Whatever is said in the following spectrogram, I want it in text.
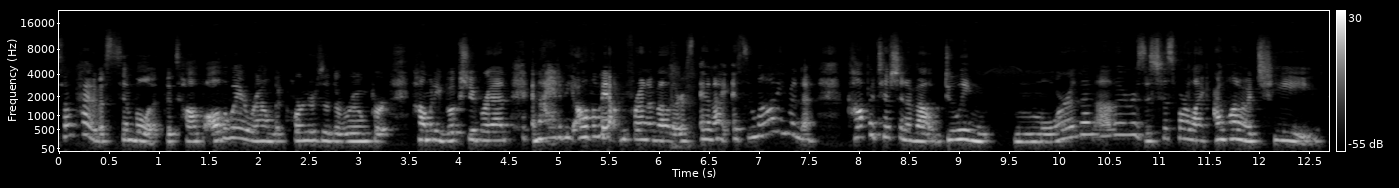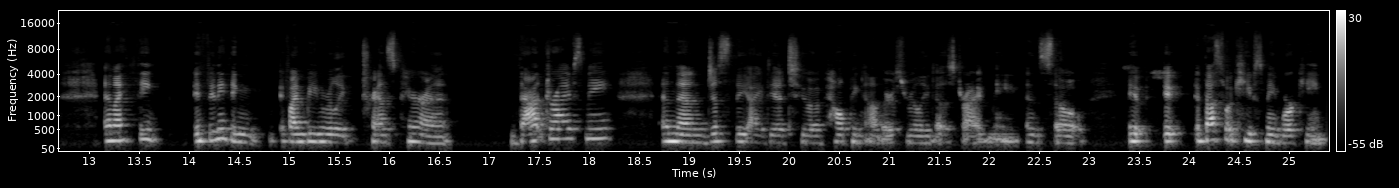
some kind of a symbol at the top, all the way around the corners of the room for how many books you've read, and I had to be all the way out in front of others. And I, it's not even a competition about doing more than others. It's just more like I want to achieve. And I think if anything, if I'm being really transparent, that drives me and then just the idea too of helping others really does drive me. And so it, it, it that's what keeps me working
